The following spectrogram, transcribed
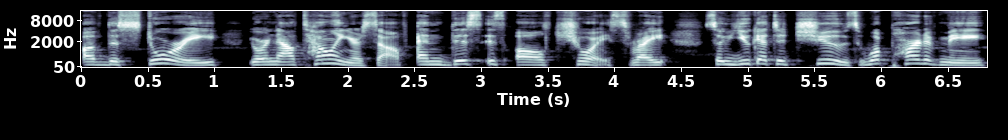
of the story you're now telling yourself. And this is all choice, right? So you get to choose what part of me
